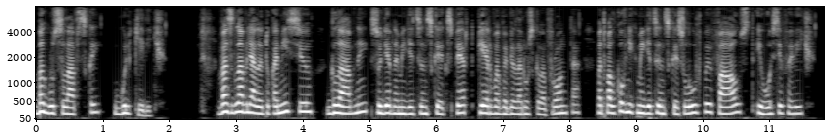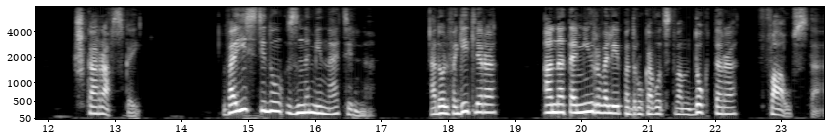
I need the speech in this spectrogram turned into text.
Богуславской, Гулькевич. Возглавлял эту комиссию главный судебно-медицинский эксперт Первого Белорусского фронта, подполковник медицинской службы Фауст Иосифович Шкаравской. Воистину знаменательно. Адольфа Гитлера анатомировали под руководством доктора Фауста.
